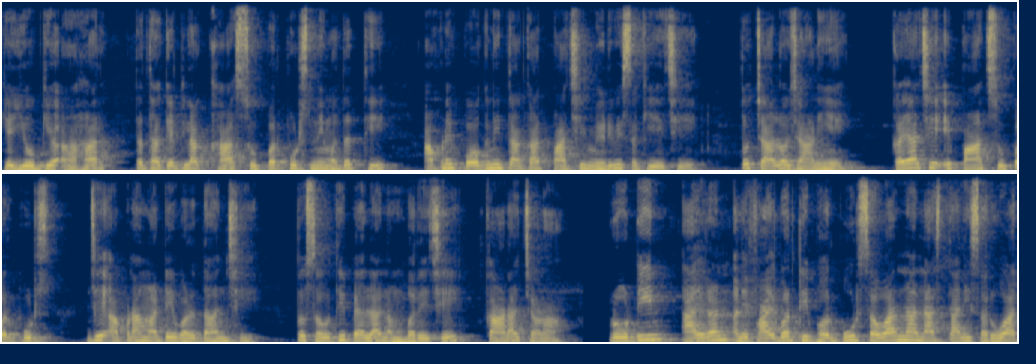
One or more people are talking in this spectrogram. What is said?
કે યોગ્ય આહાર તથા કેટલાક ખાસ સુપરફૂડ્સની મદદથી આપણે પગની તાકાત પાછી મેળવી શકીએ છીએ? તો ચાલો જાણીએ. કયા છે એ પાંચ સુપરફૂડ્સ જે આપણા માટે વરદાન છે? તો સૌથી પહેલા નંબરે છે કાળા ચણા. પ્રોટીન, આયરન અને ફાઇબરથી ભરપૂર સવારના નાસ્તાની શરૂઆત.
